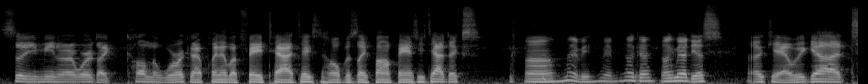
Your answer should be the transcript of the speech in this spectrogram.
So you mean word like calling the work and I playing up with Fate Tactics and hope it's like Final Fantasy Tactics? Uh, maybe, maybe. Okay, don't give me ideas. Okay, we got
